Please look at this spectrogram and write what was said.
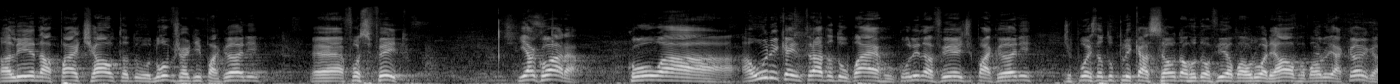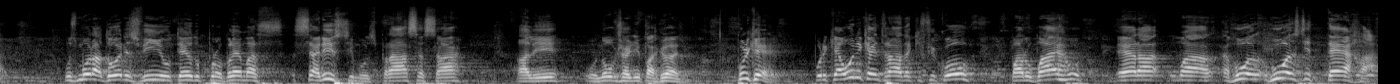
ali na parte alta do novo Jardim Pagani é, fosse feito. E agora, com a, a única entrada do bairro Colina Verde Pagani, depois da duplicação da rodovia Bauru-Arealva, Bauru-Iacanga, os moradores vinham tendo problemas seríssimos para acessar ali o novo Jardim Pagani. Por quê? Porque a única entrada que ficou para o bairro era uma rua, ruas de terra.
